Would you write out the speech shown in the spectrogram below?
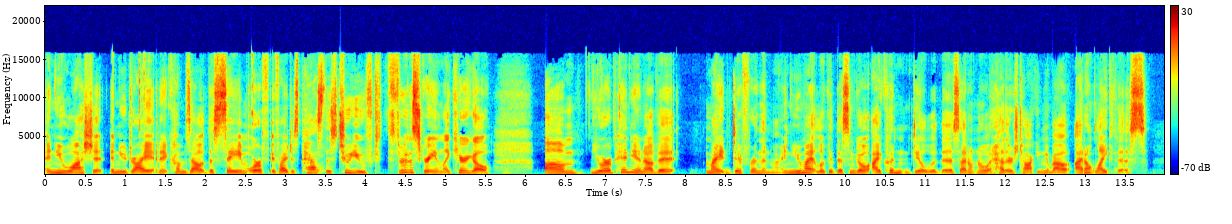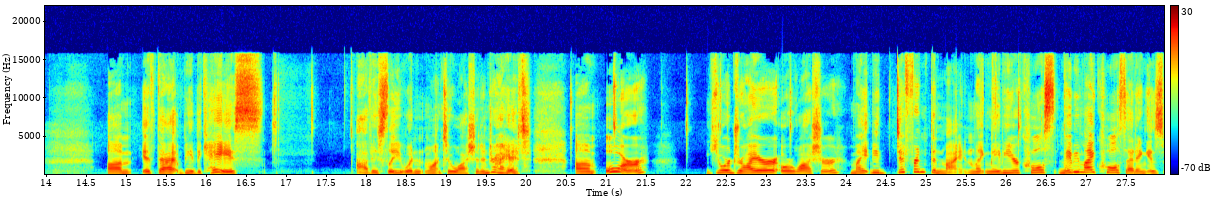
and you wash it and you dry it and it comes out the same or if, if i just pass this to you through the screen like here you go um, your opinion of it might differ than mine. You might look at this and go, I couldn't deal with this. I don't know what Heather's talking about. I don't like this. Um, if that be the case, obviously you wouldn't want to wash it and dry it. Um, or your dryer or washer might be different than mine. Like maybe your cool, maybe my cool setting is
